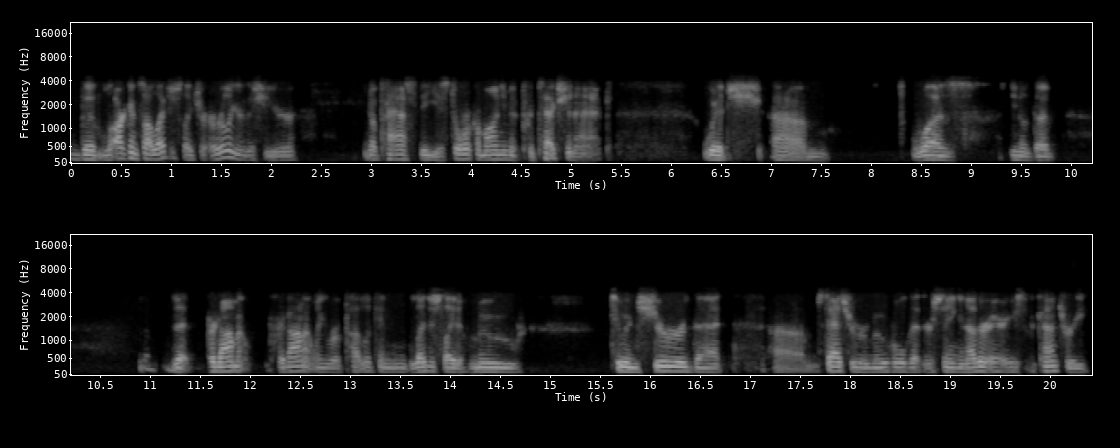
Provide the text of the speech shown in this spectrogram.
the Arkansas legislature earlier this year, you know, passed the Historical Monument Protection Act, which um, was, you know, the the predominant, predominantly Republican legislative move to ensure that um, statue removal that they're seeing in other areas of the country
